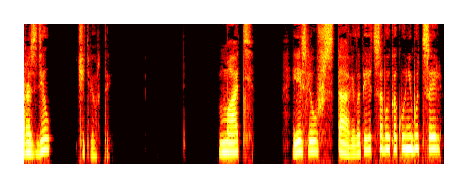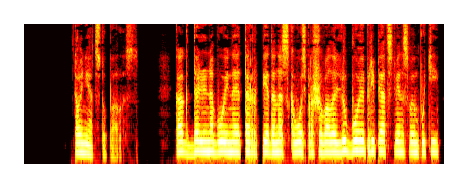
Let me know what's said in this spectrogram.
Раздел четвертый. Мать, если уж ставила перед собой какую-нибудь цель, то не отступалась. Как дальнобойная торпеда насквозь прошивала любое препятствие на своем пути.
